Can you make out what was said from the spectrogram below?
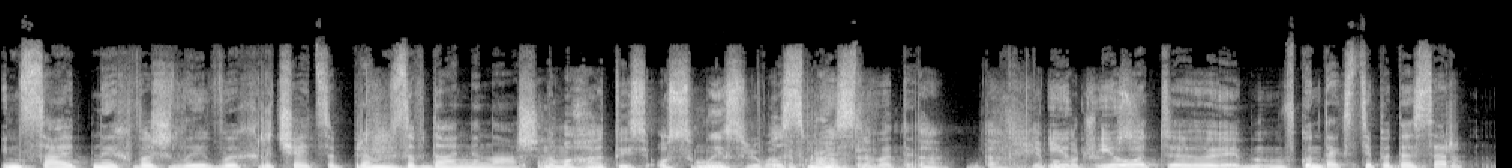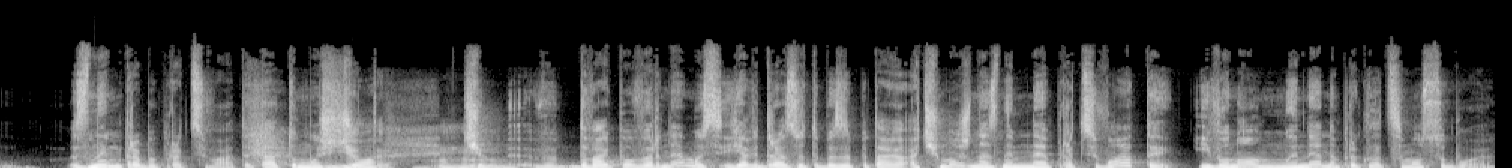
інсайтних, важливих речей. Це прям завдання наше. Намагатись осмислювати, Осмислювати. правда. Так, так, я І, погоджуюсь. і от е, в контексті ПТСР з ним треба працювати, та? тому що. угу. Чи давай повернемось, і я відразу тебе запитаю: а чи можна з ним не працювати, і воно мине, наприклад, само собою?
